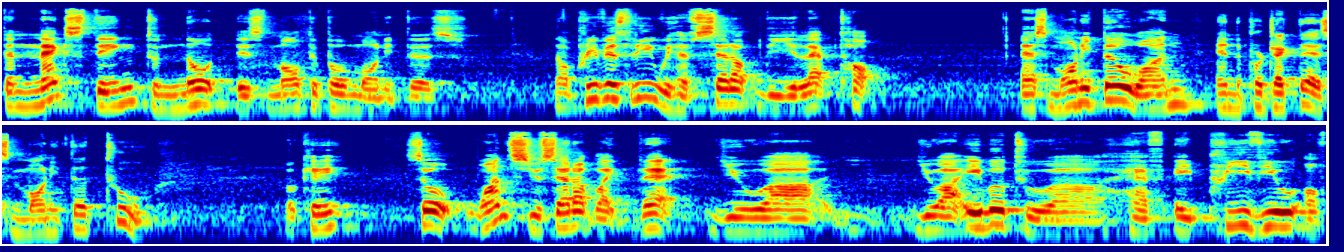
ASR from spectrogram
The next thing to note is multiple monitors. Now previously we have set up the laptop as monitor 1 and the projector as monitor 2. Okay, so once you set up like that, you are you are able to uh, have a preview of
